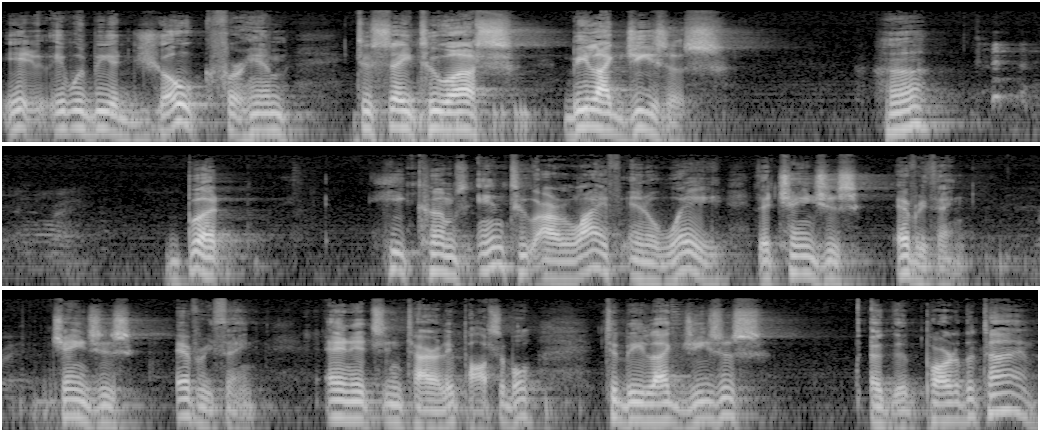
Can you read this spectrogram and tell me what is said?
It, it would be a joke for Him to say to us, Be like Jesus. Huh? But He comes into our life in a way that changes everything. Changes everything. And it's entirely possible to be like Jesus a good part of the time.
